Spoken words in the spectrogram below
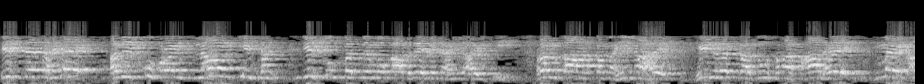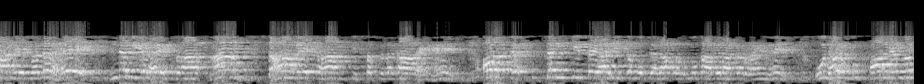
اس سے پہلے ابھی کفر اسلام کی جنگ اس امت میں مقابلے میں نہیں آئی تھی۔ رمضان کا مہینہ ہے، ہجرت کا دوسرا سال ہے، میدان بدر ہے۔ نبی رہے نام صحابہ کرام کی سب لگا رہے ہیں اور جنگ کی تیاری کا مقابلہ کر رہے ہیں۔ ادھر کفار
